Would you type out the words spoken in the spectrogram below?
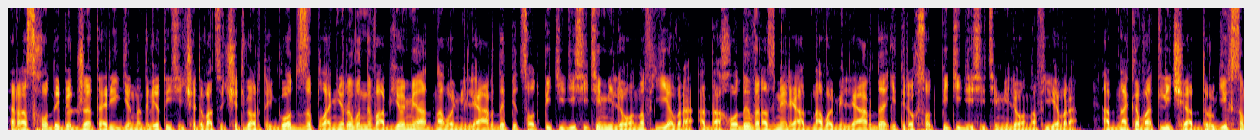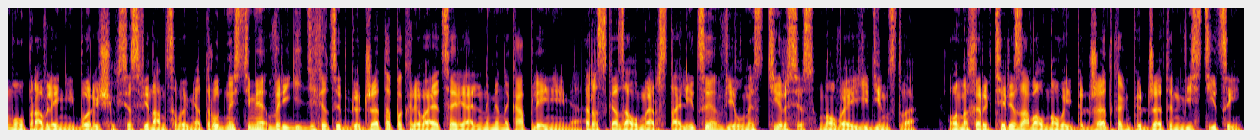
Расходы бюджета Риги на 2024 год запланированы в объеме 1 миллиарда 550 миллионов евро, а доходы в размере 1 миллиарда и 350 миллионов евро. Однако, в отличие от других самоуправлений, борющихся с финансовыми трудностями, в Риге дефицит бюджета покрывается реальными накоплениями, рассказал мэр столицы Вилнес Тирсис «Новое единство». Он охарактеризовал новый бюджет как бюджет инвестиций.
